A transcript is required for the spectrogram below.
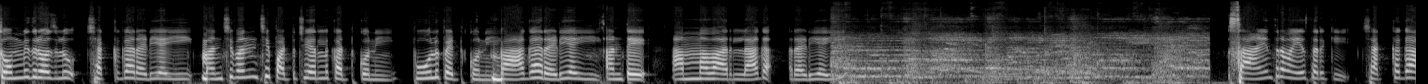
తొమ్మిది రోజులు చక్కగా రెడీ అయ్యి మంచి మంచి పట్టు చీరలు కట్టుకొని పూలు పెట్టుకొని బాగా రెడీ అయ్యి అంటే అమ్మవారిలాగా రెడీ అయ్యి సాయంత్రం అయ్యేసరికి చక్కగా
